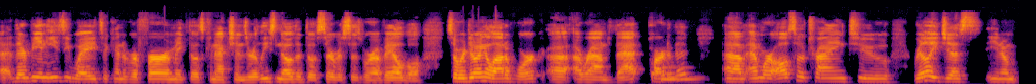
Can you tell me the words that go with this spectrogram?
uh, there'd be an easy way to kind of refer and make those connections or at least know that those services were available. So we're doing a lot of work uh, around that part of it. Um, and we're also trying to really just you know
